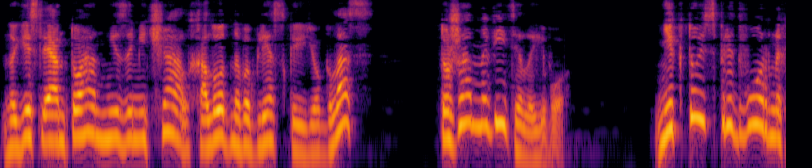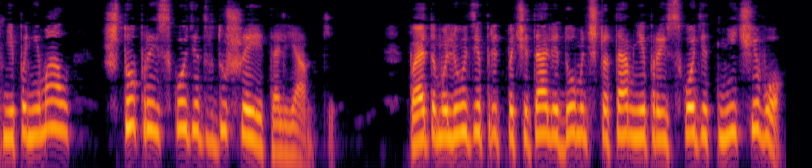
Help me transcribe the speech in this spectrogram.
Но если Антуан не замечал холодного блеска ее глаз, то Жанна видела его. Никто из придворных не понимал, что происходит в душе итальянки. Поэтому люди предпочитали думать, что там не происходит ничего.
